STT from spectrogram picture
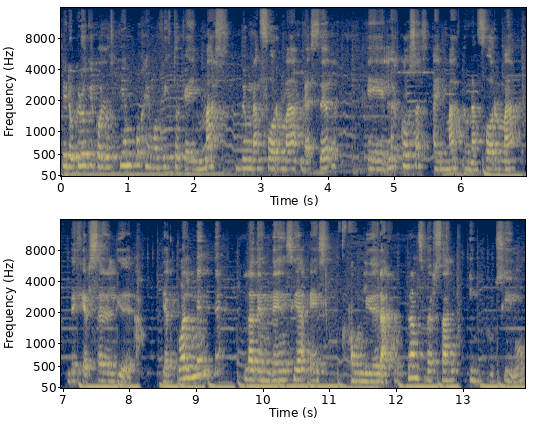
Pero creo que con los tiempos hemos visto que hay más de una forma de hacer eh, las cosas, hay más de una forma de ejercer el liderazgo. Y actualmente la tendencia es a un liderazgo transversal, inclusivo,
